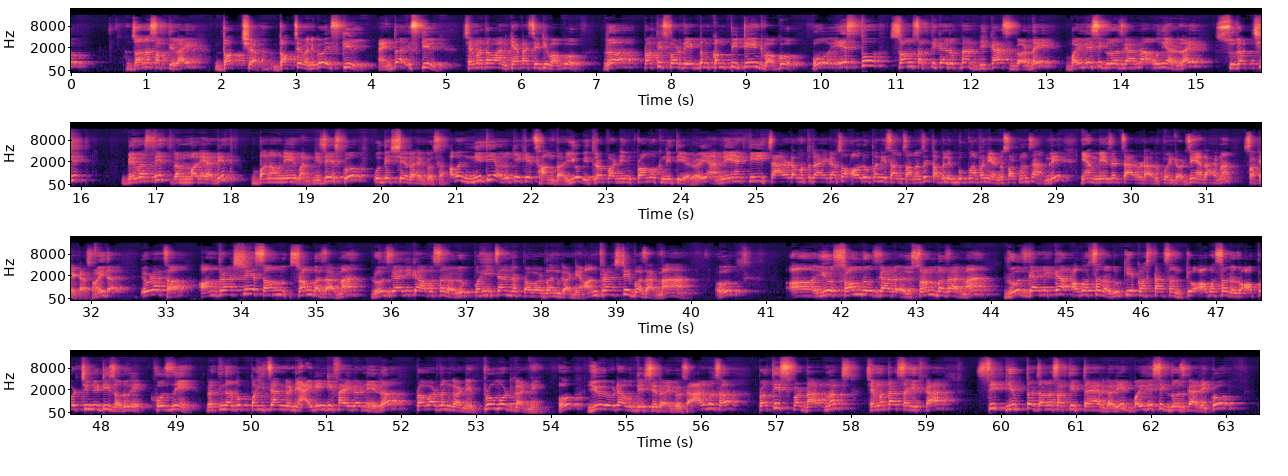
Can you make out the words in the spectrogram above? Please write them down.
जनशक्तिलाई दक्ष दक्ष भनेको स्किल होइन त? स्किल क्षमतावान क्यापासिटी भएको र प्रतिस्पर्धी एकदम कम्पिटेन्ट भएको हो। यस्तो श्रम शक्तिका रूपमा विकास गर्दै वैदेशिक रोजगारमा उनीहरूलाई सुरक्षित व्यवस्थित र मर्यादित बनाउने भन्ने चाहिँ यसको उद्देश्य रहेको छ। अब नीतिहरू के के छन् त? यो भित्र पर्ने प्रमुख नीतिहरू है हामीले यहाँ केही चारवटा मात्र राखेका छौँ। अरू पनि छन् छन चाहिँ तपाईँले बुकमा पनि हेर्न सक्नुहुन्छ। हामीले यहाँ मेजर चारवटाहरू पोइन्टहरू चाहिँ यहाँ राख्न सकेका छौँ है त? एउटा छ अन्तर्राष्ट्रिय श्रम श्रम बजारमा रोजगारीका अवसरहरू पहिचान र प्रवर्धन गर्ने अन्तर्राष्ट्रिय बजारमा हो। यो श्रम रोजगार श्रम बजारमा रोजगारीका अवसरहरू के कस्ता छन्? त्यो अवसरहरू अपर्च्युनिटिजहरू खोज्ने र तिनीहरूको पहिचान गर्ने आइडेन्टिफाई गर्ने र प्रवर्धन गर्ने प्रमोट गर्ने हो यो एउटा उद्देश्य रहेको छ। अर्को छ प्रतिस्पर्धात्मक क्षमता सहितका सिपयुक्त जनशक्ति तयार गरी वैदेशिक रोजगारीको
